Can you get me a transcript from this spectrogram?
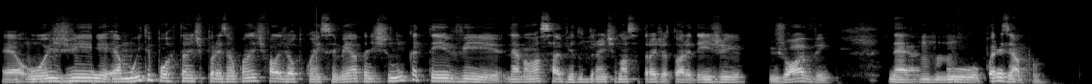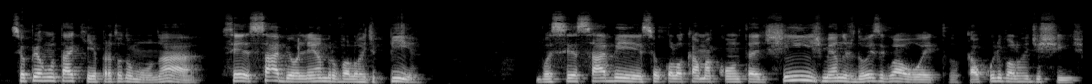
É, uhum. Hoje é muito importante, por exemplo, quando a gente fala de autoconhecimento, a gente nunca teve né, na nossa vida, durante a nossa trajetória desde jovem, né? Uhum. O, por exemplo, se eu perguntar aqui para todo mundo, ah, você sabe, eu lembro o valor de pi? Você sabe se eu colocar uma conta de x menos 2 igual a 8, calcule o valor de x.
